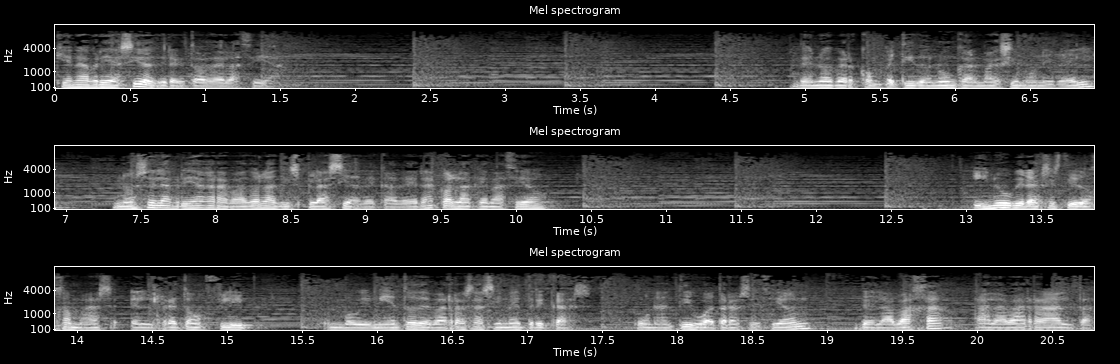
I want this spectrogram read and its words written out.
¿quién habría sido director de la CIA? De no haber competido nunca al máximo nivel, no se le habría grabado la displasia de cadera con la que nació. Y no hubiera existido jamás el reton flip, un movimiento de barras asimétricas, una antigua transición de la baja a la barra alta.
